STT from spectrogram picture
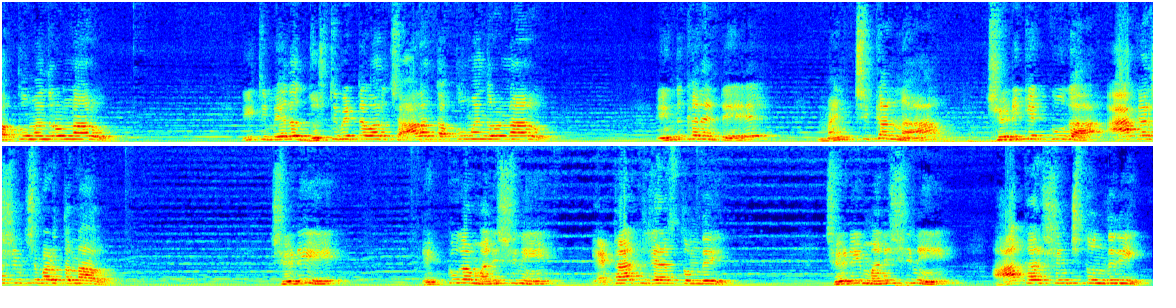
తక్కువ మంది ఉన్నారు. వీటి మీద దృష్టి పెట్టేవారు చాలా తక్కువ మంది ఉన్నారు. ఎందుకనంటే మంచి కన్నా చెడుకి ఎక్కువగా ఆకర్షించబడుతున్నారు. చెడి ఎక్కువగా మనిషిని అటాక్ చేస్తుంది. చెడి మనిషిని ఆకర్షించుతుంది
